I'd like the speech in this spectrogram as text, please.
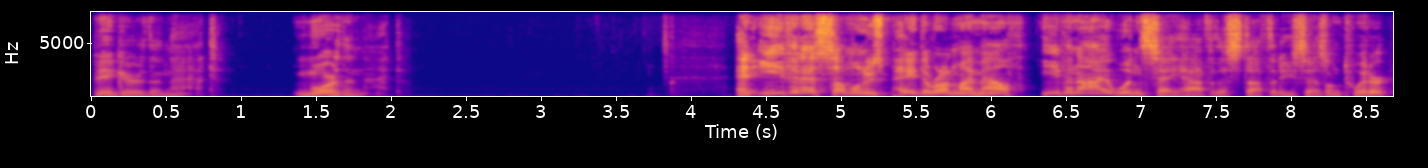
bigger than that, more than that. And even as someone who's paid to run my mouth, even I wouldn't say half of the stuff that he says on Twitter.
